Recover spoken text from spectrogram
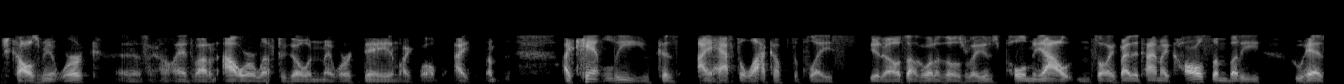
she calls me at work, and it's like, oh, I had about an hour left to go in my work day. I'm like, well, I I'm, I can't leave because I have to lock up the place. You know, it's not one of those where they can just pull me out. And so, like, by the time I call somebody who has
